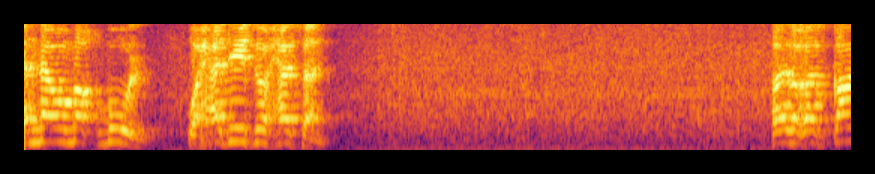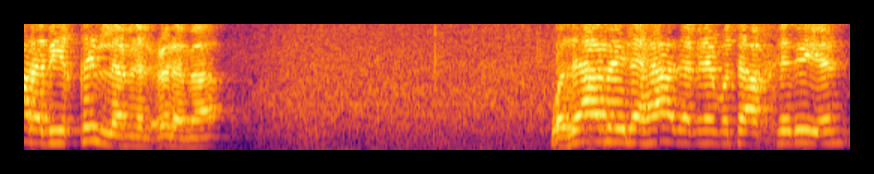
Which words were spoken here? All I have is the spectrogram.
أنه مقبول وحديثه حسن. قد قد قال به قلة من العلماء وذهب إلى هذا من المتأخرين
